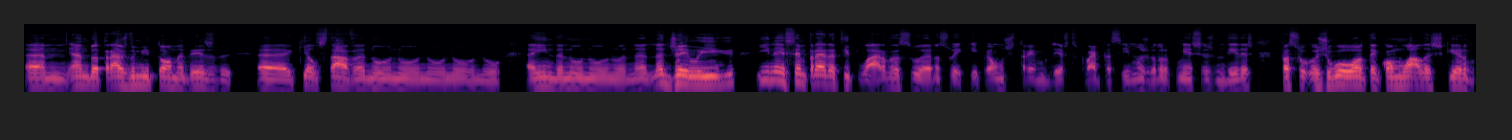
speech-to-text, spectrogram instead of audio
Um, ando atrás do Mitoma desde uh, que ele estava no, no, no, no ainda na, na J-League e nem sempre era titular na sua, na sua equipa. É um extremo deste que vai para cima um jogador que mexe as medidas. Passou, jogou ontem como ala esquerdo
